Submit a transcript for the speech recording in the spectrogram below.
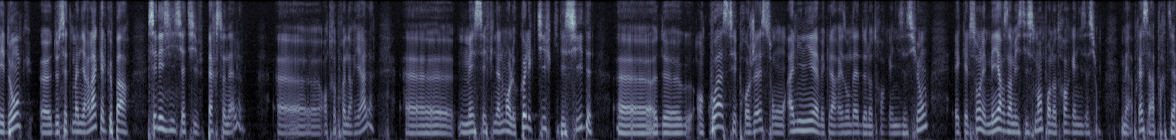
Et donc, de cette manière-là, quelque part, c'est des initiatives personnelles entrepreneuriale, euh, mais c'est finalement le collectif qui décide euh, de, en quoi ces projets sont alignés avec la raison d'être de notre organisation et quels sont les meilleurs investissements pour notre organisation. Mais après, ça appartient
